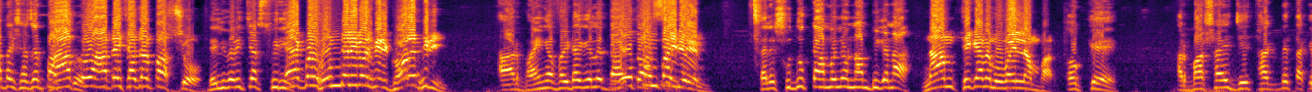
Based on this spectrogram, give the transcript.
আঠাইশ হাজার মাত্র আঠাইশ হাজার পাঁচশো। ডেলিভারি চার্জ ফ্রি একবার হোম ডেলিভারি ফ্রি ঘরে ফ্রি আর ভাইঙ্গা ফাইটা গেলে দাম পাইবেন। তাহলে শুধু কাম হলো নাম ঠিকানা? নাম ঠিকানা মোবাইল নাম্বার। ওকে। আর বাসায় যে থাকবে তাকে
